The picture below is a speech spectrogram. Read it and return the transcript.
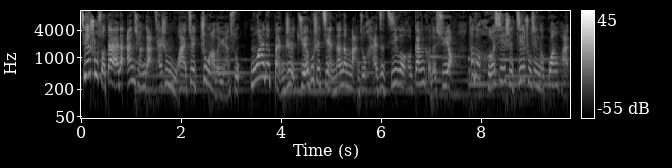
接触所带来的安全感才是母爱最重要的元素。母爱的本质绝不是简单的满足孩子饥饿和干渴的需要，它的核心是接触性的关怀、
